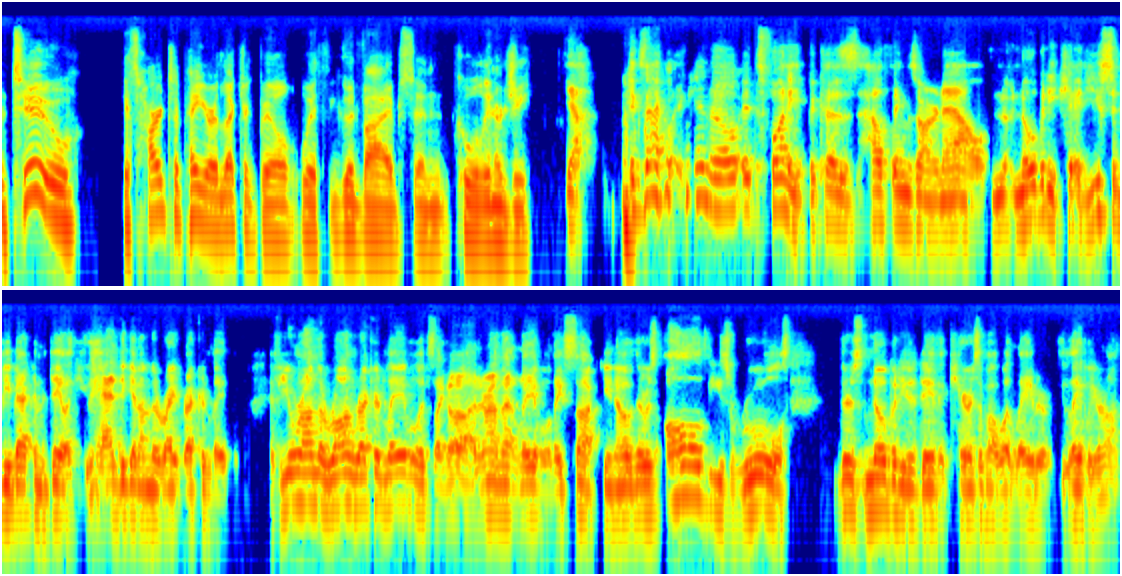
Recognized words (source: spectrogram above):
The two, it's hard to pay your electric bill with good vibes and cool energy. Yeah, exactly. You know, it's funny because how things are now. N- nobody can. It used to be back in the day, like you had to get on the right record label. If you were on the wrong record label, it's like, oh, they're on that label. They suck. You know, there was all these rules. There's nobody today that cares about what label label you're on.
